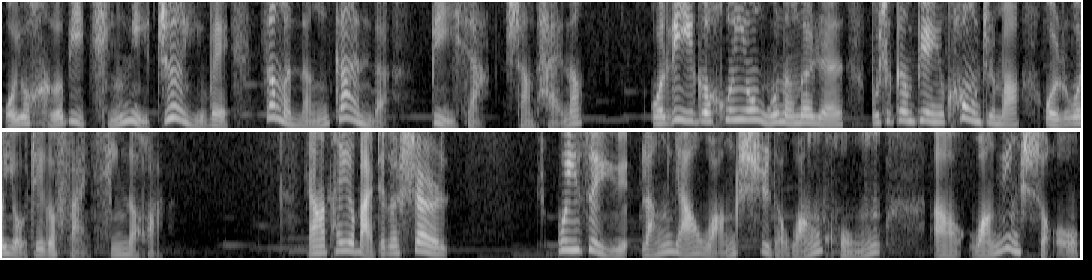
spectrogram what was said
我又何必请你这一位这么能干的？陛下上台呢，我立一个昏庸无能的人，不是更便于控制吗？我如果有这个反心的话，然后他又把这个事儿归罪于琅琊王氏的王弘啊、王运守、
